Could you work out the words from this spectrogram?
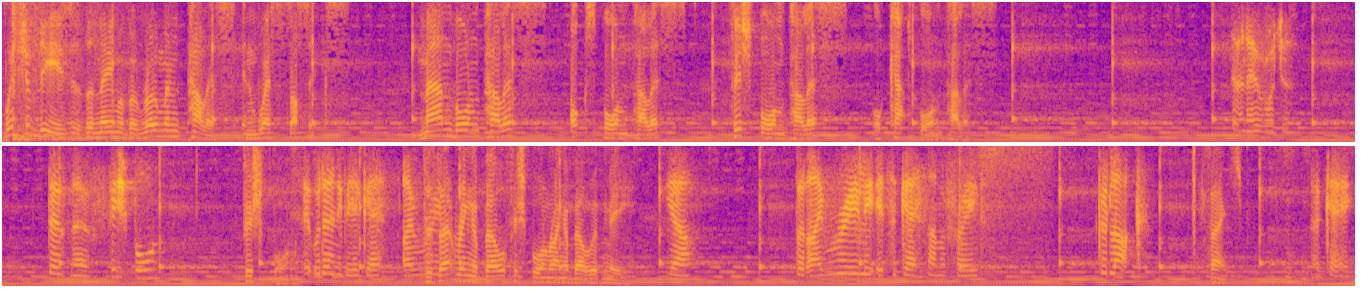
which of these is the name of a Roman palace in West Sussex? Manbourne Palace, Oxbourne Palace, Fishbourne Palace, or Catbourne Palace? Don't know, Roger. Don't know. Fishbourne? Fishbourne. It would only be a guess. I Does really- that ring a bell? Fishbourne rang a bell with me. Yeah. But I really, it's a guess, I'm afraid. Good luck. Thanks. Okay.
